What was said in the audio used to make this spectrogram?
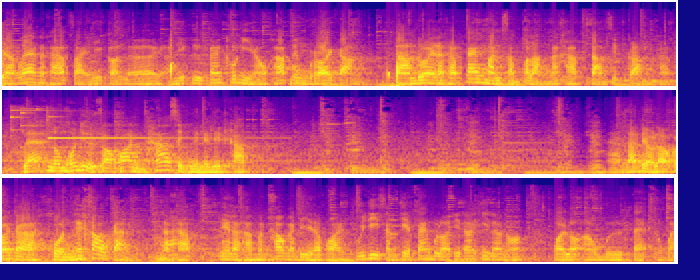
อย่างแรกนะครับใส่นี่ก่อนเลย อันนี้คือแป้งข้าวเหนียวครับ 100 กรัม ตามด้วยนะครับ แป้งมันสำปะหลังนะครับ 30 กรัมครับ และนมข้นจืดฟาลคอน 50มิลลิลิตรครับอ่าแล้วเดี๋ยวเราก็จะคนให้เข้ากัน นะครับนี่แหละครับมันเข้ากันดีแล้วพลอยวิธีสังเกตแป้งบัวลอยที่ได้ที่แล้วเนาะพลอยลองเอามือแตะลงไป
